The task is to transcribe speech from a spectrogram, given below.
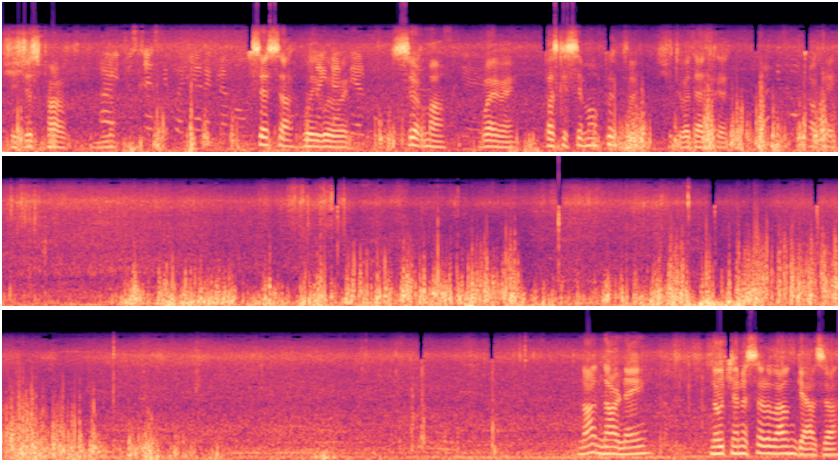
J'ai juste peur. ouais, juste rester poli avec le monde. C'est ça, oui, oui, oui. Sûrement. Oui, oui. Parce que c'est mon peuple. Je dois être. Ok. Not in our name. No genocide allowed in Gaza.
